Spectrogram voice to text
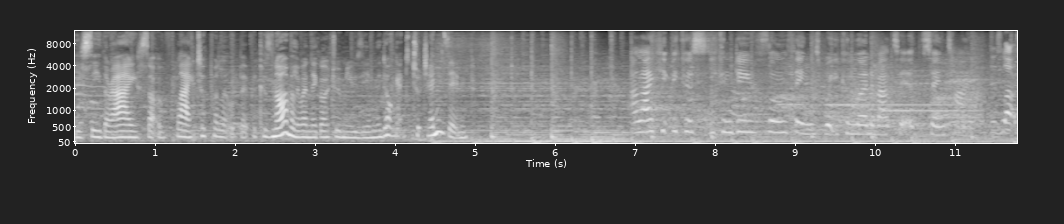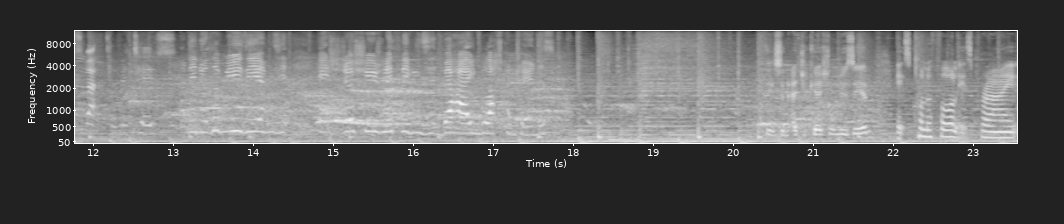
you see their eyes sort of light up a little bit because normally when they go to a museum, they don't get to touch anything. I like it because you can do fun things, but you can learn about it at the same time. There's lots of activities things behind glass containers. It's an educational museum. It's colourful, it's bright.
